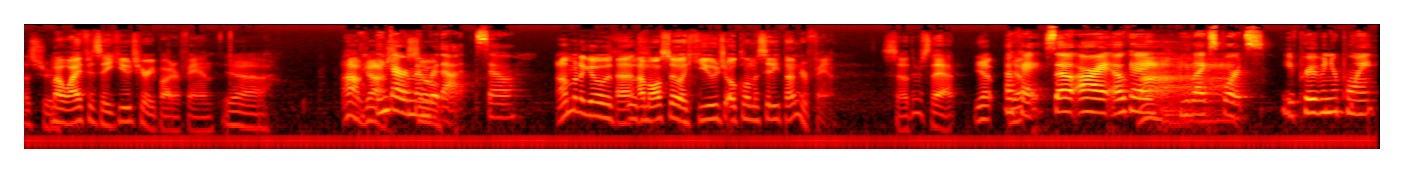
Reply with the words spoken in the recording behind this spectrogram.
that's true. My wife is a huge Harry Potter fan. yeah. Oh gosh. I think I remember So, that. So I'm gonna go with. Uh, with- I'm also a huge Oklahoma City Thunder fan. So there's that. Yep. yep. okay. So all right. Okay. You like sports. You've proven your point.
